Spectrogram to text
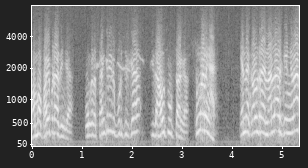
மாமா பயப்படாதீங்க. உங்களை சங்கிலியில பிடிச்சிருக்க இதை அவுத்து விட்டாங்க. சும்மாருங்க என்ன கவுண்டர் நல்லா இருக்கீங்களா?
